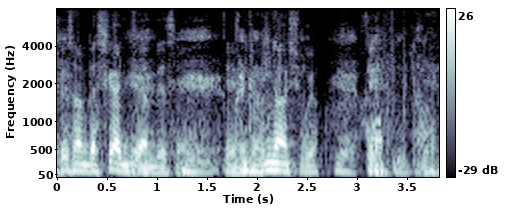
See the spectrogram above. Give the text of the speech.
죄송합니다. 시간이 제한돼서요. 예, 예, 괜찮습니다. 건강하시고요. 예, 고맙습니다. 예.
